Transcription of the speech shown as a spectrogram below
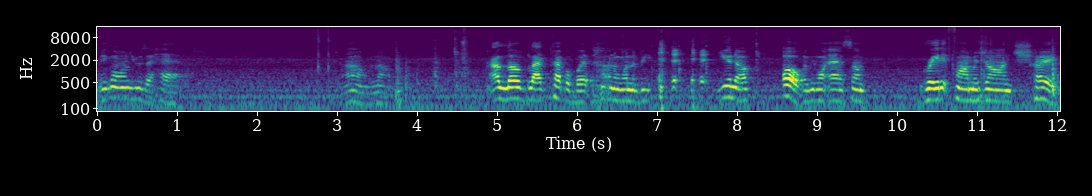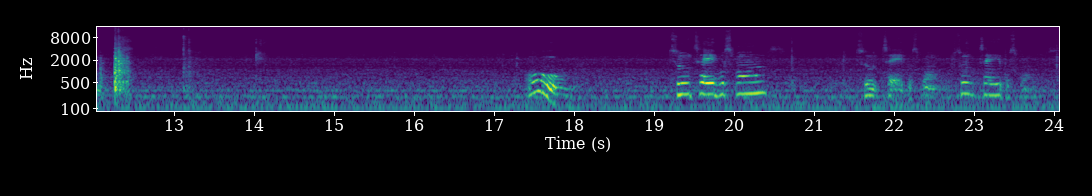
We're going to use a half. I don't know. I love black pepper, but I don't want to be, you know. Oh, and we're going to add some grated Parmesan cheese. Ooh. Two tablespoons. Two tablespoons. Two tablespoons.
